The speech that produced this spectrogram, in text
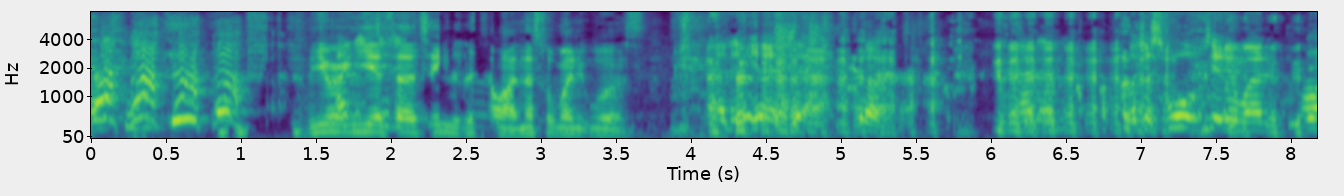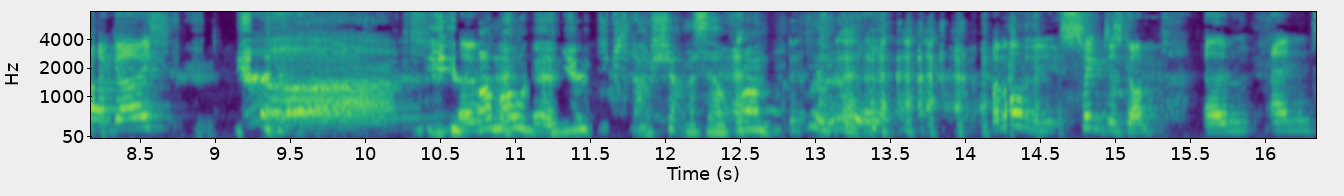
You were in And it year thirteen at the time. That's what made it worse. and yeah, yeah, yeah. And, um, I just walked in and went, "All right, guys." Um, I'm older than you. I'll shut myself. Run. I'm older than you. Sphincter's gone. Um, and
